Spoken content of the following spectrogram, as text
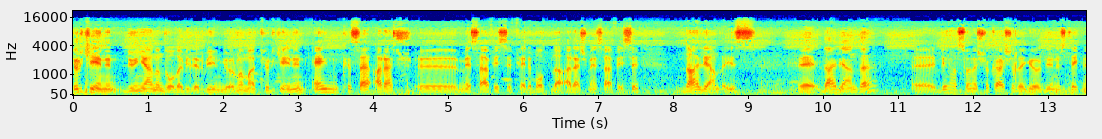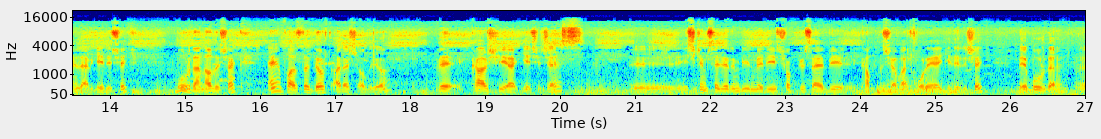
Türkiye'nin, dünyanın da olabilir bilmiyorum ama Türkiye'nin en kısa araç e, mesafesi, feribotla araç mesafesi Dalyan'dayız. Ve Dalyan'da e, biraz sonra şu karşıda gördüğünüz tekneler gelecek. Buradan alacak en fazla 4 araç alıyor ve karşıya geçeceğiz. Ee, hiç kimselerin bilmediği çok güzel bir kaplıca var. Oraya gidilecek ve burada e,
